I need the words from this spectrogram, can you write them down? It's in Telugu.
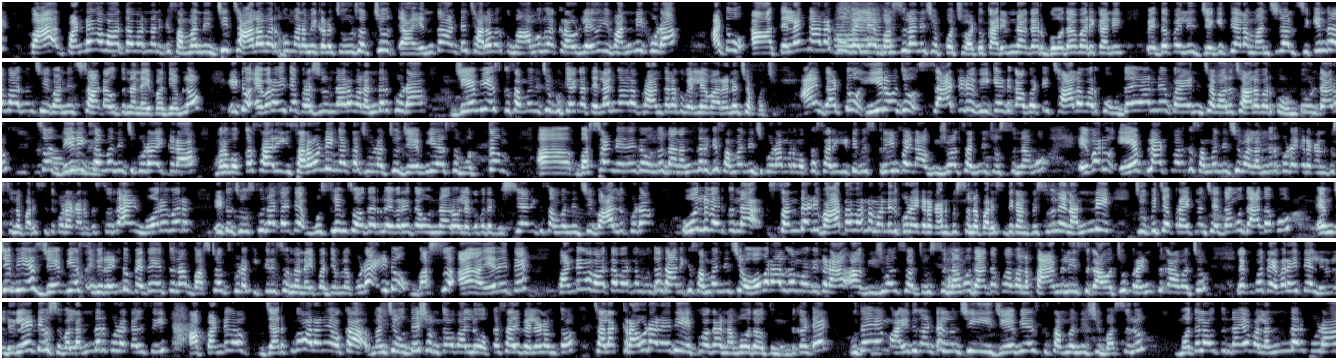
పండగ వాతావరణానికి సంబంధించి చాలా వరకు మనం ఇక్కడ చూసొచ్చు ఆ, ఎంత అంటే చాలా వరకు మామూలుగా క్రౌడ్ లేదు. ఇవన్నీ కూడా అటు ఆ తెలంగాణకు వెళ్ళే బస్సులని చెప్పొచ్చు. అటు కరీంనగర్ గోదావరి కానీ పెద్దపల్లి జగిత్యాల మంచిర్యాల సికింద్రాబాద్ నుంచి ఇవన్నీ స్టార్ట్ అవుతున్న నేపథ్యంలో ఇటు ఎవరైతే ప్రజలు ఉన్నారో వాళ్ళందరూ కూడా జేబీఎస్కు సంబంధించి ముఖ్యంగా తెలంగాణ ప్రాంతాలకు వెళ్ళేవారనే చెప్పొచ్చు. అండ్ దట్టు ఈ రోజు సాటర్డే వీకెండ్ కాబట్టి చాలా వరకు ఉదయాన్నే ప్రయాణించే వాళ్ళు చాలా వరకు ఉంటూ ఉంటారు. సో దీనికి సంబంధించి కూడా ఇక్కడ మనం ఒక్కసారి సరౌండింగ్ అంతా చూడొచ్చు. జేబీఎస్ మొత్తం ఆ బస్ స్టాండ్ ఏదైతే ఉందో దాని అందరికి సంబంధించి కూడా మనం ఒక్కసారి ఈటీవీ స్క్రీన్ పైన ఆ విజువల్స్ అన్ని చూస్తున్నాము. ఎవరు ఏ ప్లాట్ఫామ్కి సంబంధించి వాళ్ళందరూ కూడా ఇక్కడ కనిపిస్తున్న పరిస్థితి కూడా కనిపిస్తుంది. అండ్ మోర్ ఎవర్ ఇటు చూసుకున్నట్లయితే ముస్లిం సోదరులు ఎవరైతే ఉన్నారో లేకపోతే క్రిస్టియానికి సంబంధించి వాళ్ళు కూడా ఊర్లు వెళ్తున్న సందడి వాతావరణం అనేది కూడా ఇక్కడ కనిపిస్తున్న పరిస్థితి కనిపిస్తుంది. నేను అన్ని చూపించే ప్రయత్నం చేద్దాము. దాదాపు ఎంజీబీఎస్ జేబీఎస్ ఇవి రెండు పెద్ద ఎత్తున బస్ స్టాప్స్ కూడా కిక్కిరిస్తున్న నేపథ్యంలో కూడా ఇటు బస్సు ఏదైతే పండుగ వాతావరణం ఉందో దానికి సంబంధించి ఓవరాల్గా మనం ఇక్కడ ఆ విజువల్స్లో చూస్తున్నాము. దాదాపు వాళ్ళ ఫ్యామిలీస్ కావచ్చు ఫ్రెండ్స్ కావచ్చు లేకపోతే ఎవరైతే రిలేటివ్స్ వాళ్ళందరూ కూడా కలిసి ఆ పండుగ జరుపుకోవాలనే ఒక మంచి ఉద్దేశంతో వాళ్ళు ఒక్కసారి వెళ్ళడంతో చాలా క్రౌడ్ అనేది ఎక్కువగా నమోదవుతుంది. ఎందుకంటే ఉదయం ఐదు గంటల నుంచి ఈ జేబీఎస్కి సంబంధించి బస్సులు మొదలవుతున్నాయో వాళ్ళందరూ కూడా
